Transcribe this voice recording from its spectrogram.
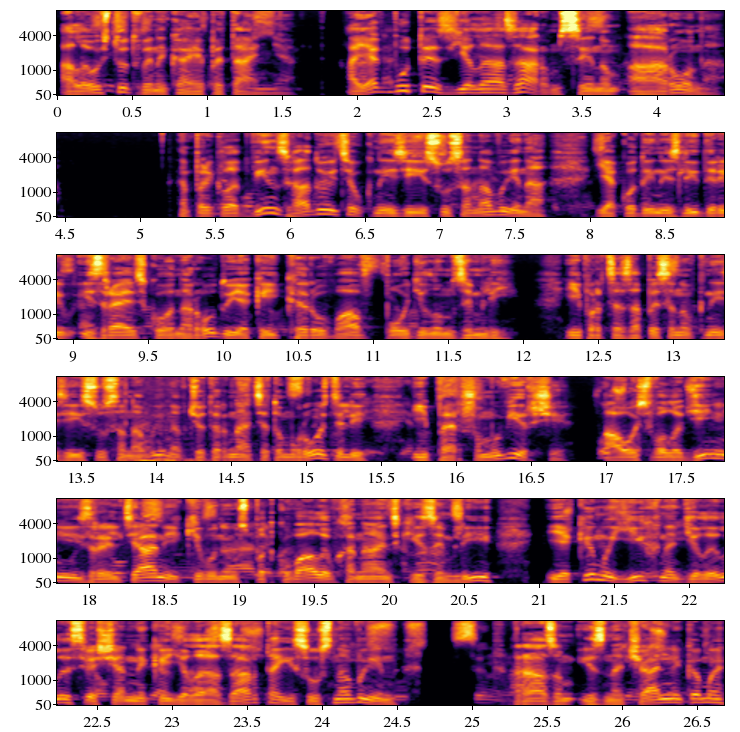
Але ось тут виникає питання: а як бути з Єлеазаром, сином Аарона? Наприклад, він згадується в книзі Ісуса Навина як один із лідерів ізраїльського народу, який керував поділом землі. І про це записано в книзі Ісуса Навина в 14 розділі і першому вірші. А ось володіння ізраїльтян, які вони успадкували в ханаанській землі, якими їх наділили священники Єлеазар та Ісус Навин разом із начальниками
